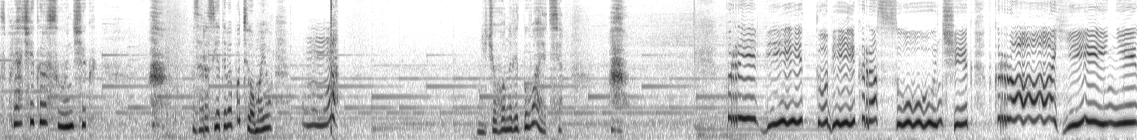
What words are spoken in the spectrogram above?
Сплячий красунчик. Зараз я тебе поцьомаю. Нічого не відбувається. Привіт тобі, красунчик, в країні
